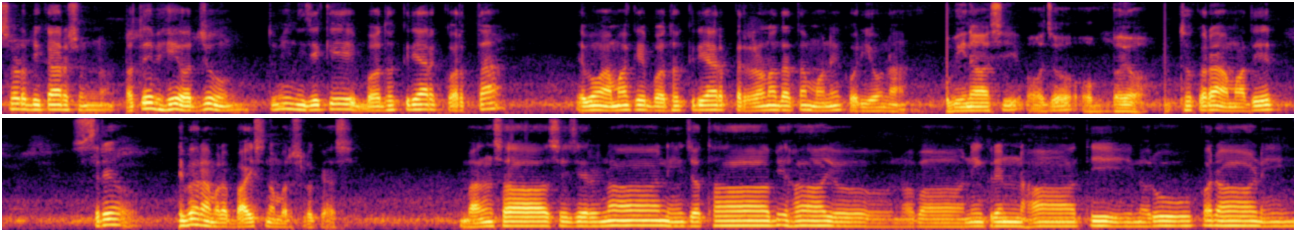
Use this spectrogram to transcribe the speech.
ষড় বিকার শূন্য অতএব হে অর্জুন, তুমি নিজেকে বধক্রিয়ার কর্তা এবং আমাকে বধক্রিয়ার প্রেরণাদাতা মনে করিও না। অবিনাশী অজ অব্যয়। যুদ্ধ করা আমাদের শ্রেয়। এবার আমরা বাইশ নম্বর শ্লোকে আসি। বংশাসি জীর্ণানি যথা বিহায়, নবানি গৃহাতি নরূপরাণি।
